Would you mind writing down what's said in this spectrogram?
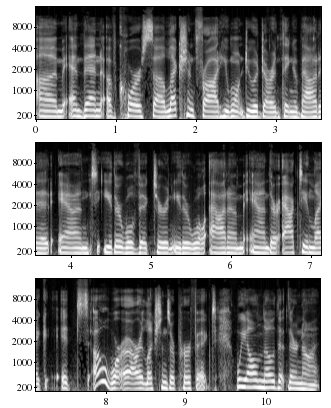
Um, and then, of course, uh, election fraud. He won't do a darn thing about it, and either will Victor and either will Adam, and they're acting like it's oh, our elections are perfect. We all know that they're not.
